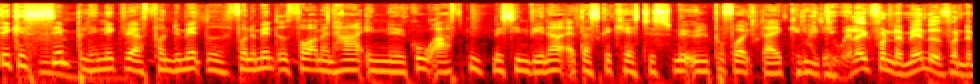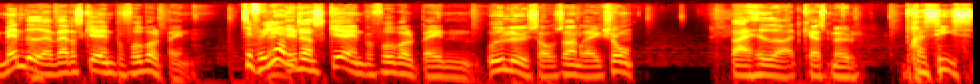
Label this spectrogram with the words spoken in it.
Det kan simpelthen ikke være fundamentet, fundamentet for, at man har en øh, god aften med sine venner, at der skal kastes med øl på folk, der ikke kan lide Det er det. jo heller ikke fundamentet. Fundamentet er, hvad der sker inde på fodboldbanen. Selvfølgelig er Men det det, der sker inde på fodboldbanen, udløser jo så en reaktion, der hedder et kast med øl. Præcis.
